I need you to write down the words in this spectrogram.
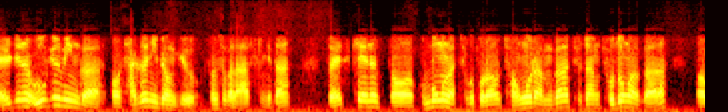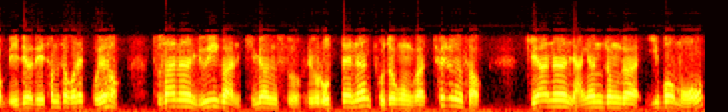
LG는 우규민과 어, 작은 이병규 선수가 나왔습니다. 또 SK는 어, 군복을 마치고 돌아온 정우람과 주장 조동화가 어, 미디어데이 참석을 했고요. 두산은 유이관, 김현수, 그리고 롯데는 조정훈과 최준석, 기아는 양현종과 이범호,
